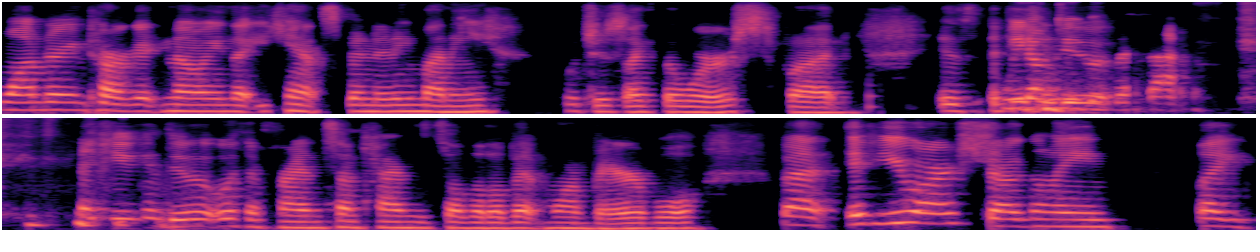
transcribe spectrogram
wandering Target, knowing that you can't spend any money, which is like the worst. But is if we you don't can do do it, with that if you can do it with a friend, sometimes it's a little bit more bearable. But if you are struggling, like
